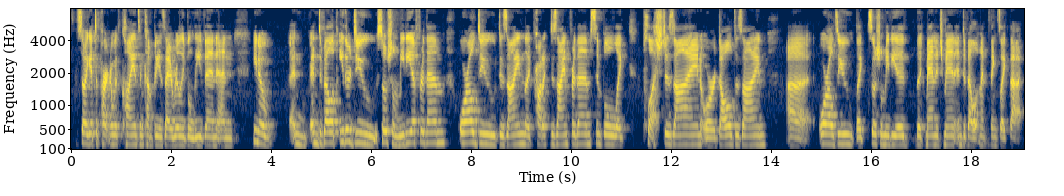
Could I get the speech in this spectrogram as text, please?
So I get to partner with clients and companies that I really believe in and, you know, and and develop either do social media for them or I'll do design like product design for them, simple like plush design or doll design. Uh, or I'll do like social media like management and development things like that.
